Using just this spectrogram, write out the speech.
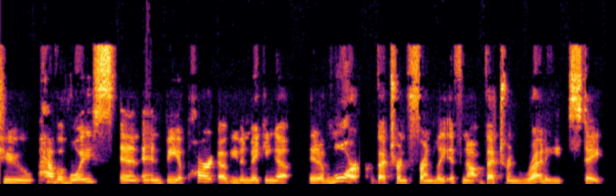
to have a voice and, and be a part of even making a, it a more veteran friendly, if not veteran ready state.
